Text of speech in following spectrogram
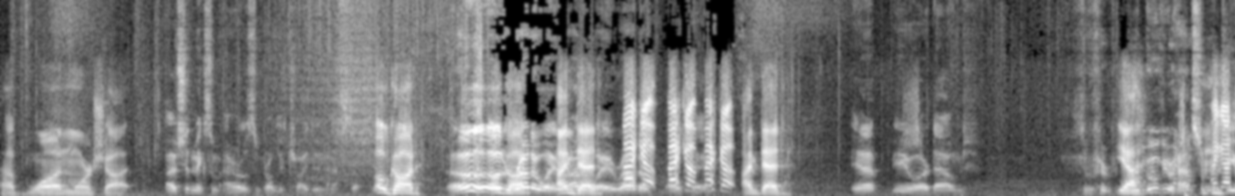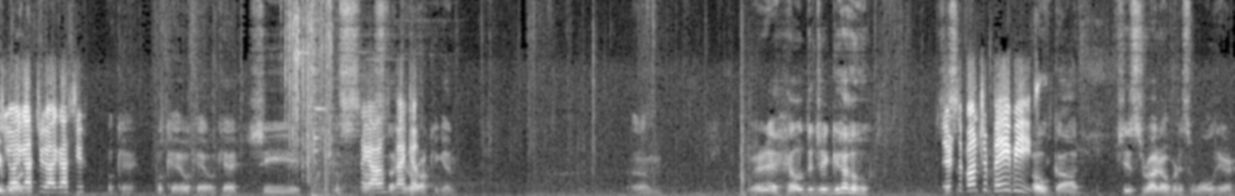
have one more shot. I should make some arrows and probably try doing that stuff. Oh god. Oh, Oh, God. run away! I'm run dead. Away, run Back up! Back up! Back up! I'm dead. Yep, you are downed. Yeah. Remove your hands from me. I the got you! I got you! I got you! Okay, okay, okay, okay. She is I got stuck back in a rock again. Um, where the hell did you go? There's a bunch of babies. Oh God, she's right over this wall here.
